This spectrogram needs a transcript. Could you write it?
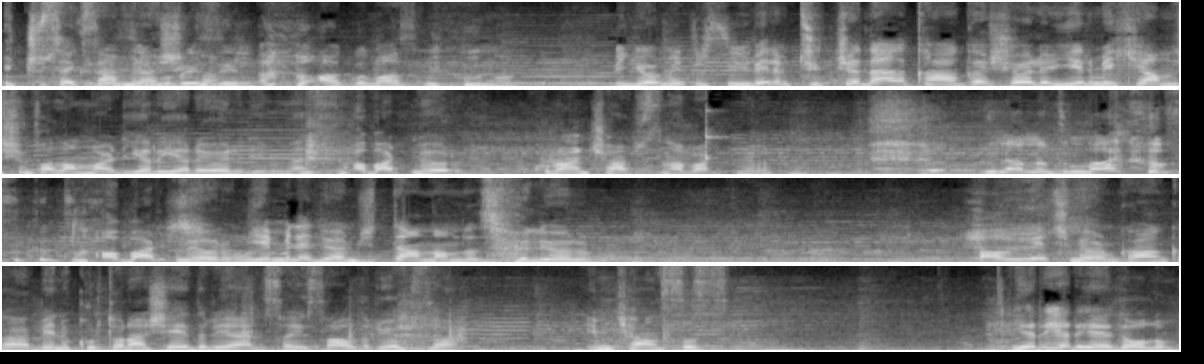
380 bin rezil bu aşkım. rezil. Aklı basmıyor bunun. Bir geometrisiydi. Benim Türkçeden kanka şöyle 22 yanlışım falan vardı. Yarı yarı öyle diyeyim ben. Abartmıyorum. Kur'an çarpsın abartmıyorum. dil anlatımda hala sıkıntı. Abartmıyorum. Yemin ediyorum ciddi anlamda söylüyorum. Dalga geçmiyorum kanka. Beni kurtaran şeydir yani sayısaldır yoksa. İmkansız. Yarı yarıyaydı oğlum.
